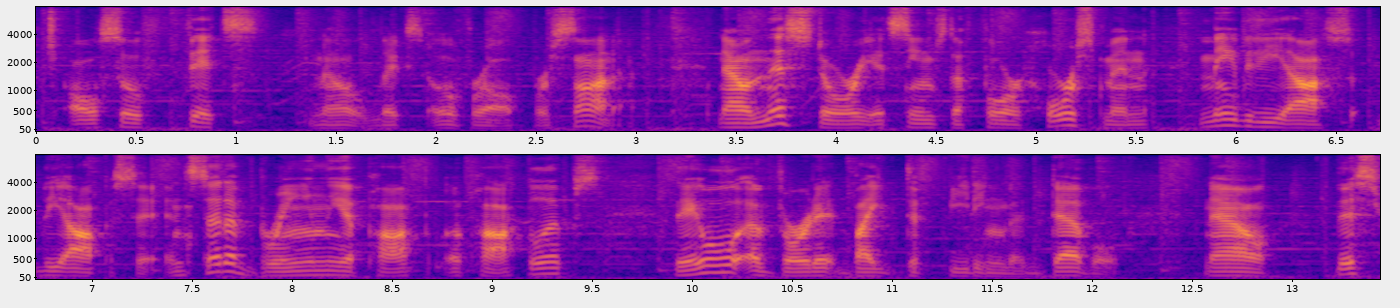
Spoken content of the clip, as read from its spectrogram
which also fits you know, Licht's overall persona. Now, in this story, it seems the Four Horsemen may be the, the opposite. Instead of bringing the apocalypse, they will avert it by defeating the devil. Now, this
